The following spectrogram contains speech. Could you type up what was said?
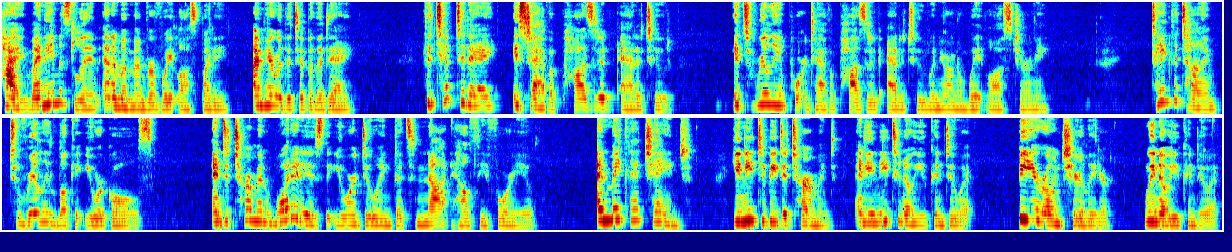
Hi, my name is Lynne, and I'm a member of Weight Loss Buddy. I'm here with the tip of the day. The tip today is to have a positive attitude. It's really important to have a positive attitude when you're on a weight loss journey. Take the time to really look at your goals and determine what it is that you are doing that's not healthy for you and make that change. You need to be determined and you need to know you can do it. Be your own cheerleader. We know you can do it.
